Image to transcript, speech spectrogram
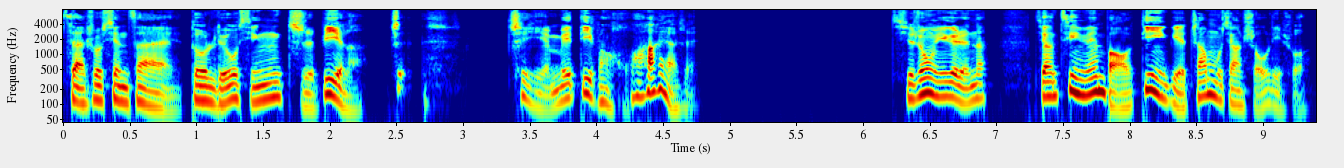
再说现在都流行纸币了，这，这也没地方花呀。”这，其中一个人呢，将金元宝递给张木匠手里，说：“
